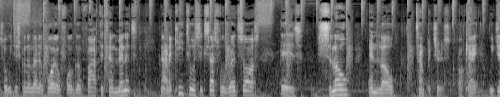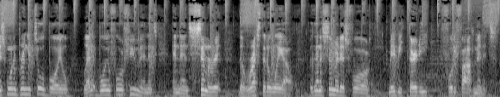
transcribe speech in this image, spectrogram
So we're just gonna let it boil for a good five to 10 minutes. Now, the key to a successful red sauce is slow and low temperatures, okay? We just wanna bring it to a boil, let it boil for a few minutes, and then simmer it the rest of the way out. We're gonna simmer this for maybe 30, 45 minutes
